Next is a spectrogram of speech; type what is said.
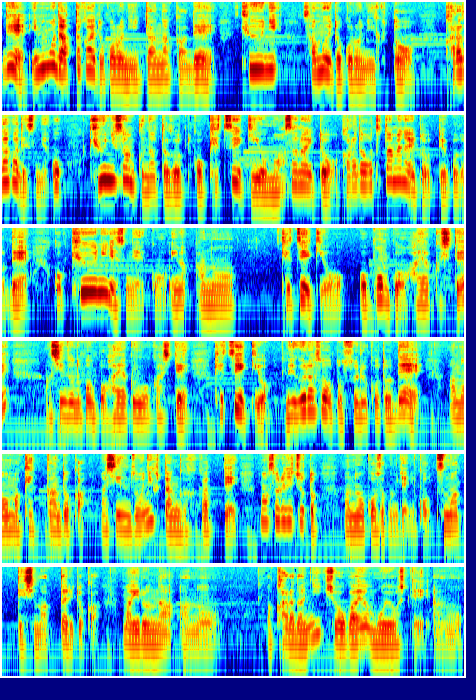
で今まであったかいところにいた中で急に寒いところに行くと体がですねお急に寒くなったぞってこう血液を回さないと体を温めないとっていうことでこう急にですねこう今あの血液をこうポンプを速くして心臓のポンプを速く動かして血液を巡らそうとすることであの、まあ、血管とか、まあ、心臓に負担がかかって、まあ、それでちょっと、まあ、脳梗塞みたいにこう詰まってしまったりとか、まあ、いろんなあの、体に障害を催してあの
